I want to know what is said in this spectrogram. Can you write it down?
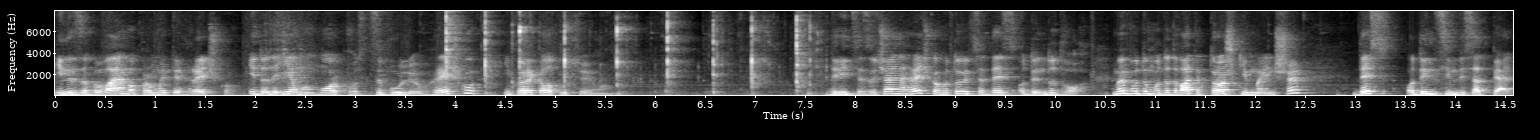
І не забуваємо промити гречку. І додаємо моркву з цибулею в гречку і перекалапуцюємо. Дивіться, звичайна гречка готується десь 1 до 2. Ми будемо додавати трошки менше, десь 1,75.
